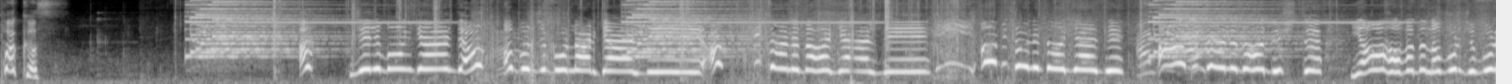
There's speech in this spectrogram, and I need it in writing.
pokus. Ah jelibon geldi. Ah abur cuburlar geldi. Ah bir tane daha geldi. Ah bir tane daha geldi. Ah bir tane daha düştü. Ya havadan abur cubur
